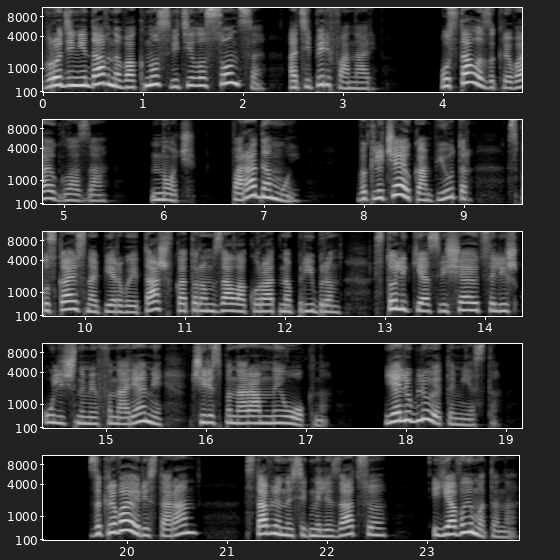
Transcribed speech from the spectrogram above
Вроде недавно в окно светило солнце, а теперь фонарь. Устало закрываю глаза. Ночь. Пора домой. Выключаю компьютер, спускаюсь на первый этаж, в котором зал аккуратно прибран. Столики освещаются лишь уличными фонарями через панорамные окна. Я люблю это место. Закрываю ресторан, ставлю на сигнализацию. Я вымотана.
